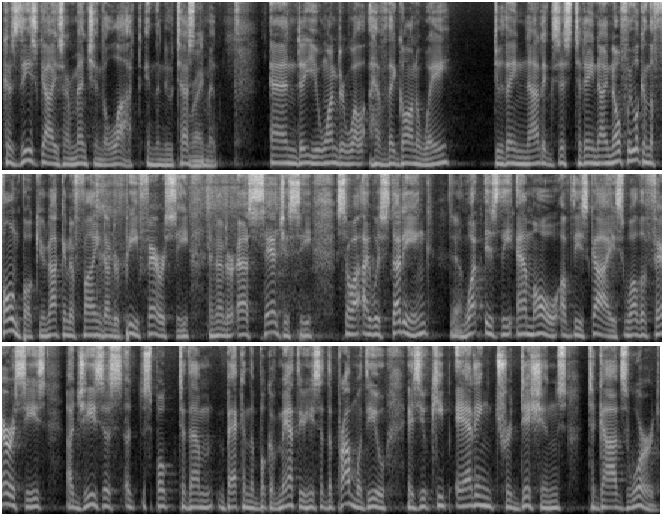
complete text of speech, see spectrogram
because these guys are mentioned a lot in the New Testament, and uh, you wonder, well, have they gone away? Do they not exist today? Now, I know if we look in the phone book, you're not going to find under P Pharisee and under S Sadducee. So I was studying. Yeah. What is the MO of these guys? Well, the Pharisees, uh, Jesus uh, spoke to them back in the book of Matthew. He said, The problem with you is you keep adding traditions to God's word,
